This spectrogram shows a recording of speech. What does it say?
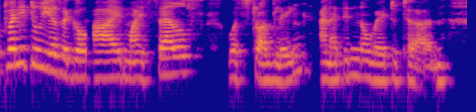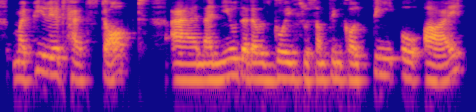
22 years ago, I myself was struggling and I didn't know where to turn. My period had stopped and I knew that I was going through something called POI,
